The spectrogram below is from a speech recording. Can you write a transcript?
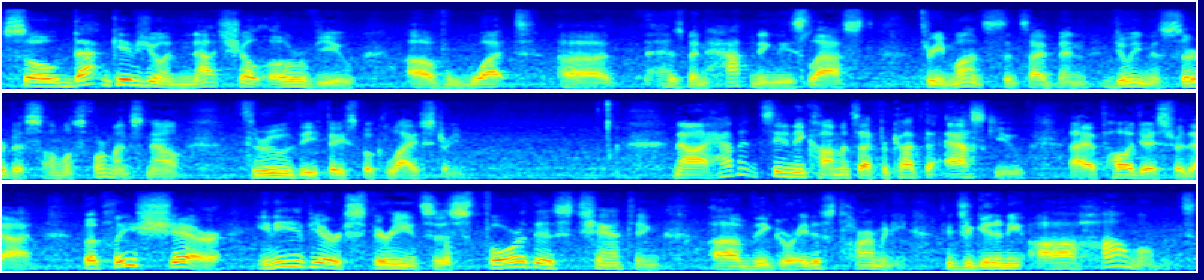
So that gives you a nutshell overview of what uh, has been happening these last three months since I've been doing this service, almost four months now, through the Facebook live stream. Now I haven't seen any comments, I forgot to ask you, I apologize for that, but please share any of your experiences for this chanting of the greatest harmony. Did you get any aha moments?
